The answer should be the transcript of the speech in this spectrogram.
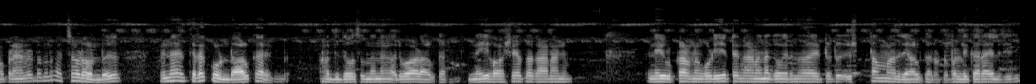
ഓപ്പൺ ആയിട്ടുണ്ട് കച്ചവടമുണ്ട് പിന്നെ തിരക്കുണ്ട്. ആൾക്കാരുണ്ട്. ആദ്യ ദിവസം തന്നെ ഒരുപാട് ആൾക്കാരുണ്ട്. പിന്നെ ഈ ഘോഷയാത്ര കാണാനും പിന്നെ ഈ ഉദ്ഘാടനം കൊടിയേറ്റം കാണാനൊക്കെ വരുന്നതായിട്ടൊരു ഇഷ്ടം മാതിരി ആൾക്കാരുണ്ട്. പള്ളിക്കാരായാലും ശരി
